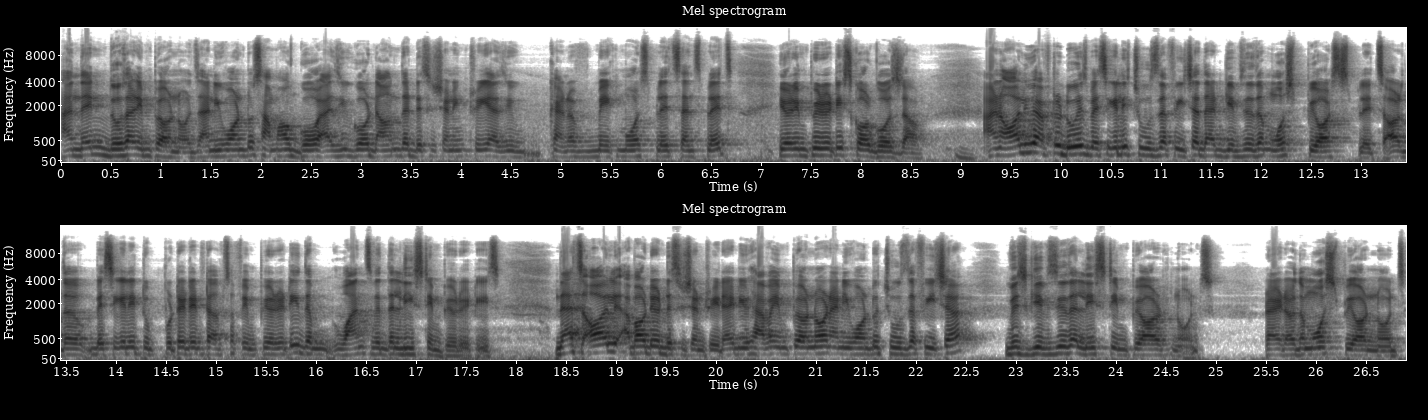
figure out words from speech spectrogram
and then those are impure nodes and you want to somehow go as you go down the decisioning tree as you kind of make more splits and splits your impurity score goes down. And all you have to do is basically choose the feature that gives you the most pure splits or the basically to put it in terms of impurity the ones with the least impurities. That's all about your decision tree right? You have an impure node and you want to choose the feature which gives you the least impure nodes right? Or the most pure nodes.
